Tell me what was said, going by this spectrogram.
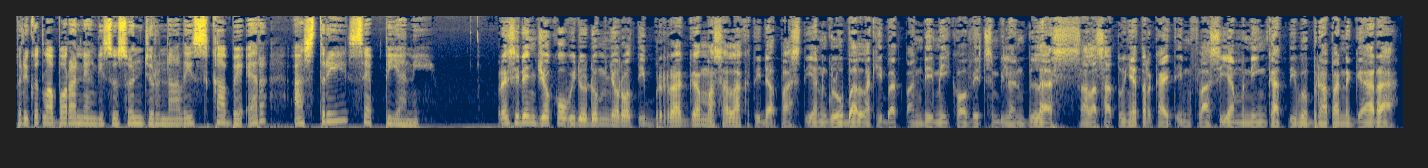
Berikut laporan yang disusun jurnalis KBR Astri Septiani. Presiden Joko Widodo menyoroti beragam masalah ketidakpastian global akibat pandemi COVID-19, salah satunya terkait inflasi yang meningkat di beberapa negara.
